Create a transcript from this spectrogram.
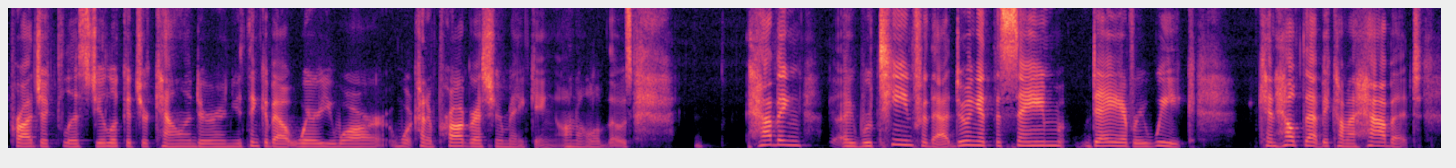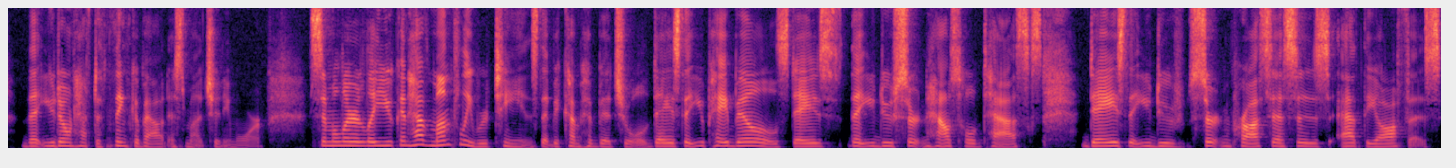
project list, you look at your calendar, and you think about where you are, what kind of progress you're making on all of those. Having a routine for that, doing it the same day every week, can help that become a habit that you don't have to think about as much anymore. Similarly, you can have monthly routines that become habitual days that you pay bills, days that you do certain household tasks, days that you do certain processes at the office,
